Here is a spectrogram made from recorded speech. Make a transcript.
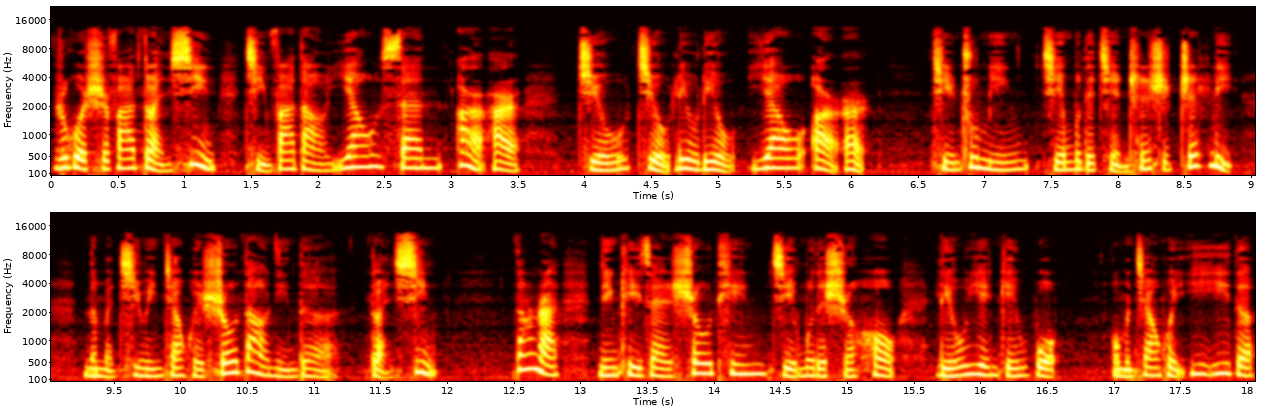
如果是发短信，请发到幺三二二九九六六幺二二，请注明节目的简称是真理。那么，齐云将会收到您的短信。当然，您可以在收听节目的时候留言给我，我们将会一一的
